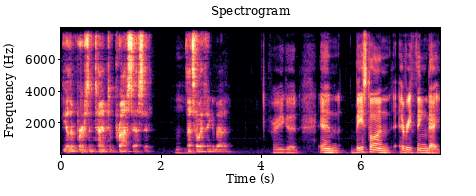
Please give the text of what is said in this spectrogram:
the other person time to process it. Mm-hmm. That's how I think about it. Very good. And based on everything that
